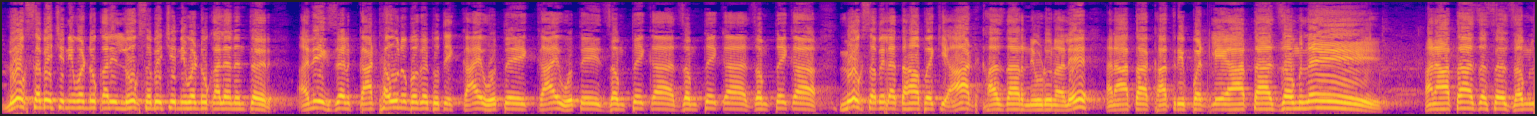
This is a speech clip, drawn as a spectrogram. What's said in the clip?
लोकसभेची निवडणूक आली लोकसभेची निवडणूक आल्यानंतर अनेक जण काठावून बघत होते काय होतंय काय होतंय जमतंय का जमतंय का जमतंय का? लोकसभेला दहा पैकी आठ खासदार निवडून आले आणि आता खात्री पटली आता जमलंय. आणि आता जसं जमलं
